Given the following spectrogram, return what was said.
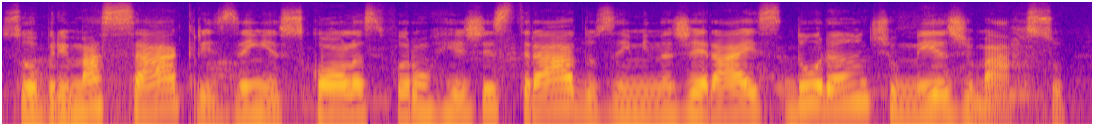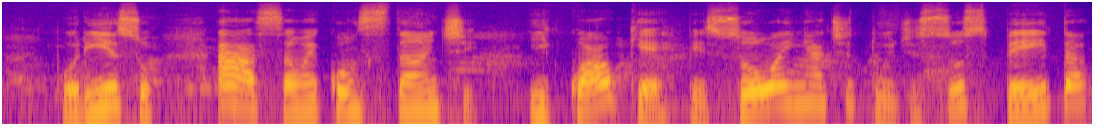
sobre massacres em escolas foram registrados em Minas Gerais durante o mês de março. Por isso, a ação é constante e qualquer pessoa em atitude suspeita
